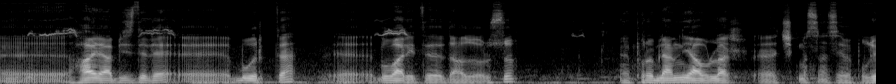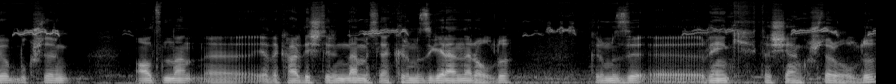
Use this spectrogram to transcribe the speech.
e, hala bizde de e, bu ırkta, e, bu varyetede daha doğrusu e, problemli yavrular e, çıkmasına sebep oluyor. Bu kuşların altından e, ya da kardeşlerinden mesela kırmızı gelenler oldu kırmızı e, renk taşıyan kuşlar oldu.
